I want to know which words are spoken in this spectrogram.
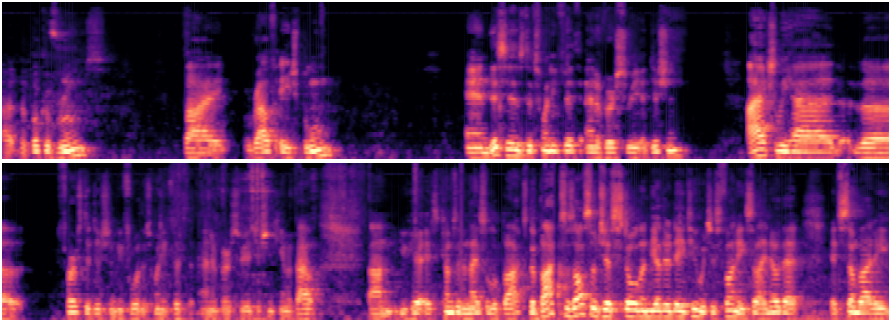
uh, The Book of Runes by Ralph H. Blum. And this is the 25th anniversary edition. I actually had the first edition before the 25th anniversary edition came about. Um, you hear it comes in a nice little box. The box was also just stolen the other day too, which is funny. So I know that it's somebody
